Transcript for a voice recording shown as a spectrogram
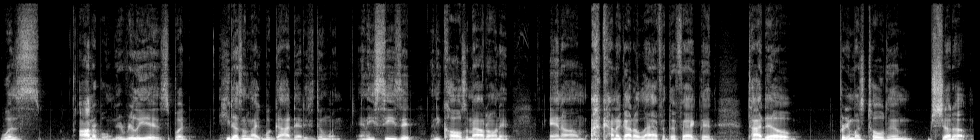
was honorable. It really is. But he doesn't like what God Daddy's doing. And he sees it and he calls him out on it. And um, I kind of got to laugh at the fact that Tidwell pretty much told him, shut up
